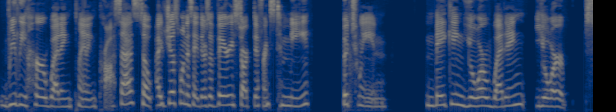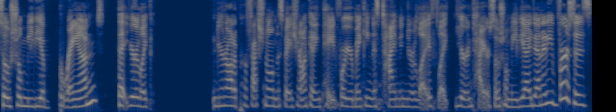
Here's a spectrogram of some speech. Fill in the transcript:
really her wedding planning process. So I just want to say there's a very stark difference to me between making your wedding your social media brand that you're like you're not a professional in the space you're not getting paid for you're making this time in your life like your entire social media identity versus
